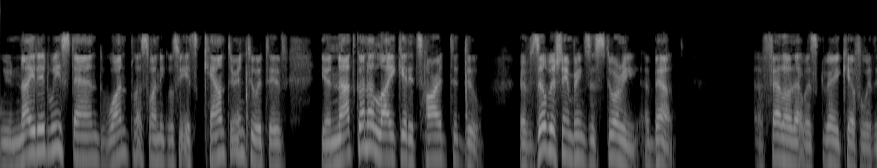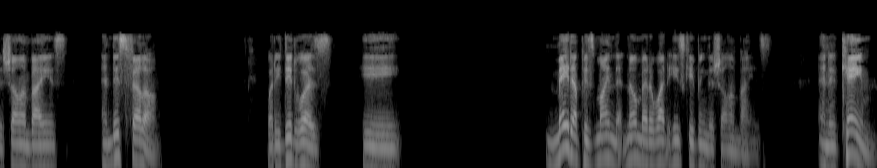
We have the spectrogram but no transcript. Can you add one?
united we stand, one plus one equals three. It's counterintuitive. You're not to like it. It's hard to do. Rav Zilberstein brings a story about a fellow that was very careful with his shalom bayis, And this fellow, what he did was he made up his mind that no matter what, he's keeping the Shalom Bayis. And it came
